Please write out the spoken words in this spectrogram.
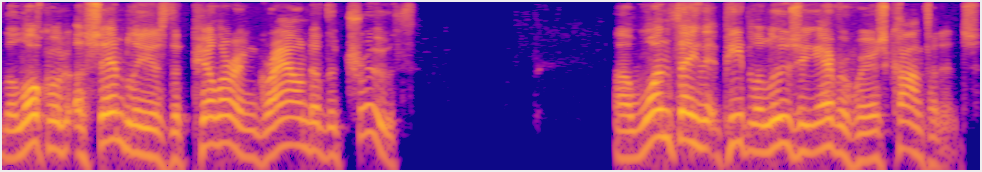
The local assembly is the pillar and ground of the truth. Uh, one thing that people are losing everywhere is confidence.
